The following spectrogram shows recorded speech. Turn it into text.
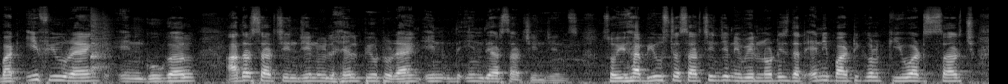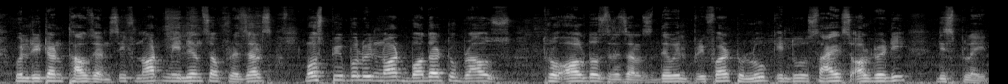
but if you rank in google other search engine will help you to rank in the, in their search engines. So you have used a search engine you will notice that any particular keyword search will return thousands if not millions of results. Most people will not bother to browse through all those results. They will prefer to look into sites already displayed.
